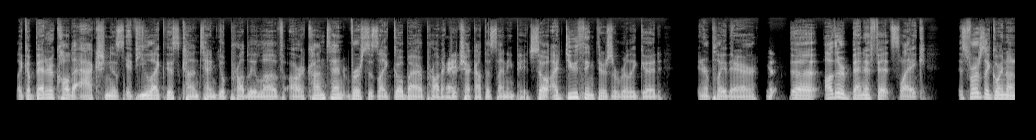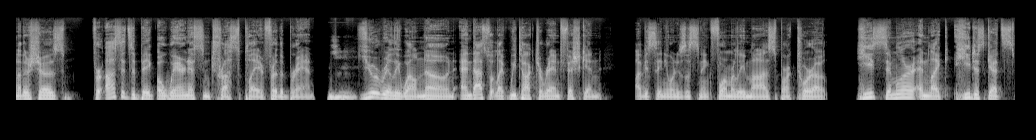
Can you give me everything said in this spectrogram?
like a better call to action is if you like this content, you'll probably love our content versus like go buy our product or check out this landing page. So I do think there's a really good interplay there. Yep. The other benefits, like as far as like going on other shows, for us, it's a big awareness and trust play for the brand Mhm. you're really well known. And that's what, like, we talked to Rand Fishkin, obviously, anyone who's listening, formerly Moz SparkToro. He's similar and, like, he just gets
